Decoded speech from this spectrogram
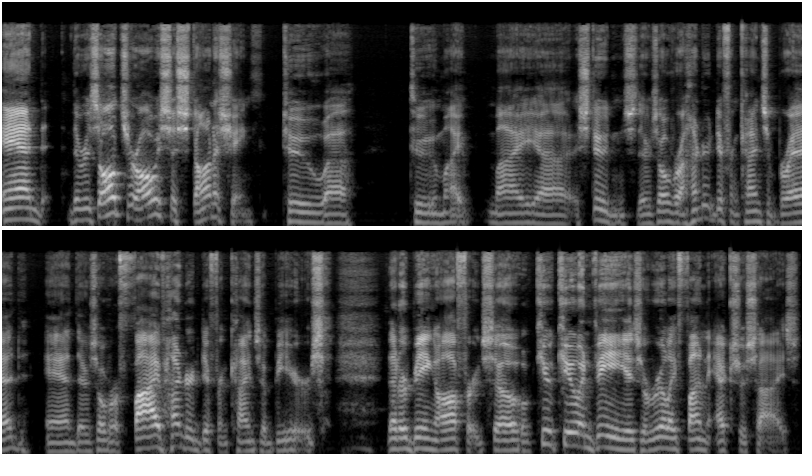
And the results are always astonishing to uh, to my my uh, students. There's over 100 different kinds of bread, and there's over 500 different kinds of beers that are being offered. So QQ and V is a really fun exercise.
